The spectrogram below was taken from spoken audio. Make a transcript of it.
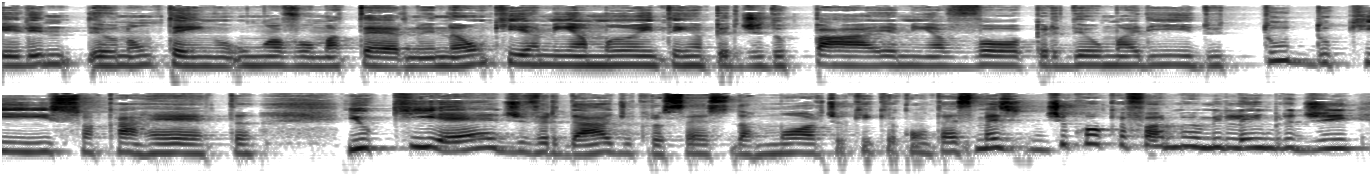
ele, eu não tenho um avô materno, e não que a minha mãe tenha perdido o pai, a minha avó perdeu o marido, e tudo que isso acarreta, e o que é de verdade o processo da morte, o que, que acontece, mas de qualquer forma eu me lembro de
